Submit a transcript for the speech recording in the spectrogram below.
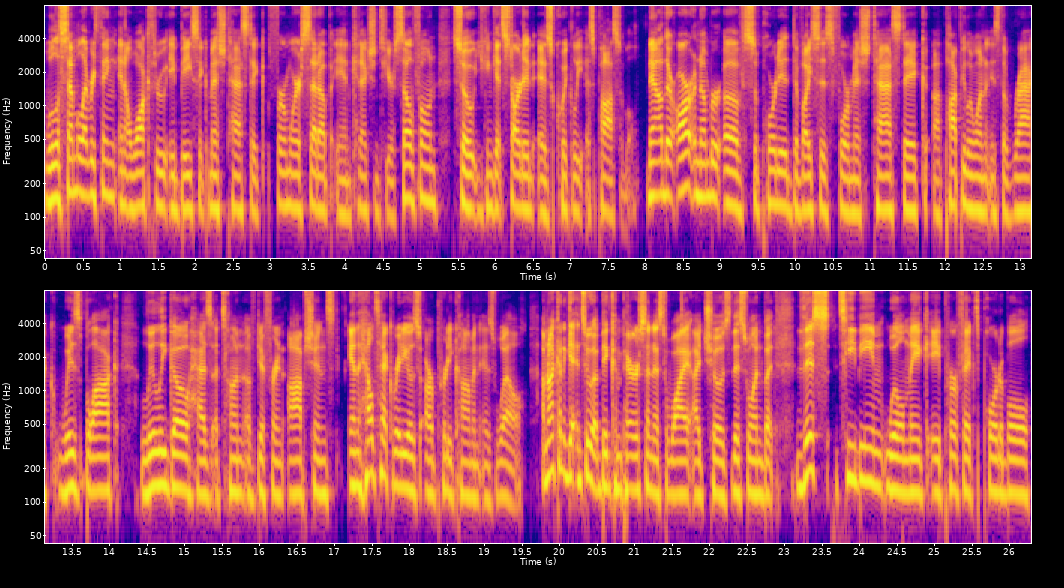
We'll assemble everything and I'll walk through a basic Meshtastic firmware setup and connection to your cell phone so you can get started as quickly as possible. Now, there are a number of supported devices for Meshtastic. A popular one is the RAK WisBlock. LilyGo has a ton of different options, and the Heltec radios are pretty common as well. I'm not going to get into a big comparison as to why I chose this one, but this T-Beam will make a perfect portable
